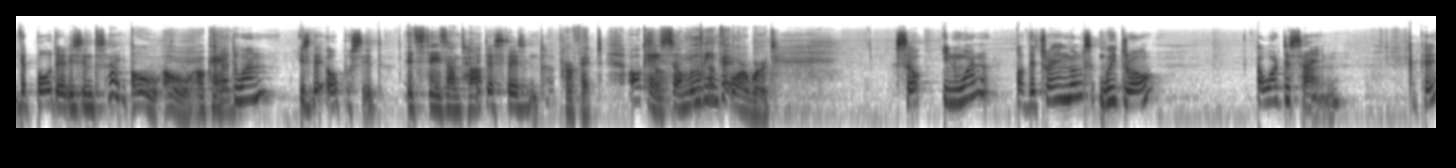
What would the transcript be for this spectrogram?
the powder is inside. Oh, oh, okay. That one is the opposite. it stays on top? It stays on top. Perfect. Okay, so, moving okay. forward. So in one of the triangles, we draw our design. Okay,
